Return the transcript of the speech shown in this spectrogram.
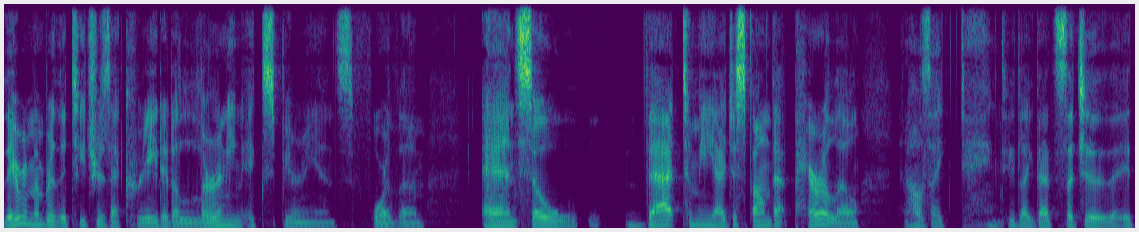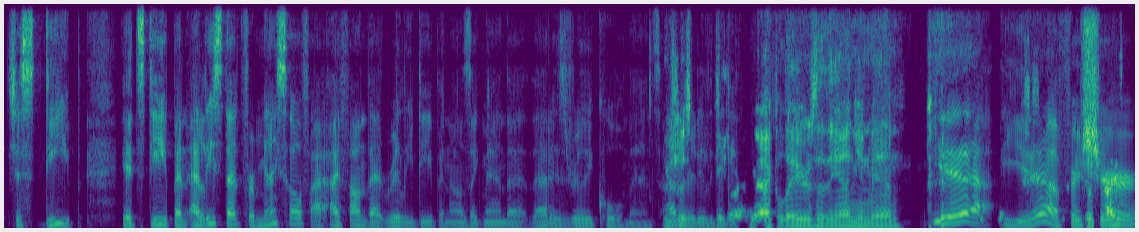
They remember the teachers that created a learning experience for them. And so that to me, I just found that parallel. And I was like, dang, dude, like that's such a, it's just deep. It's deep. And at least that for myself, I, I found that really deep. And I was like, man, that that is really cool, man. So You're I really dig it. Back layers of the onion, man yeah, yeah, for sure.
